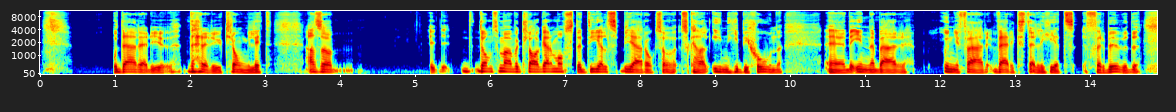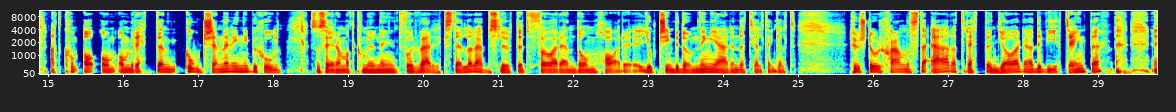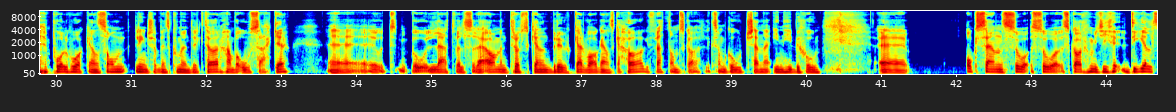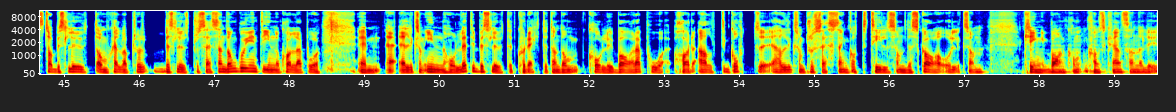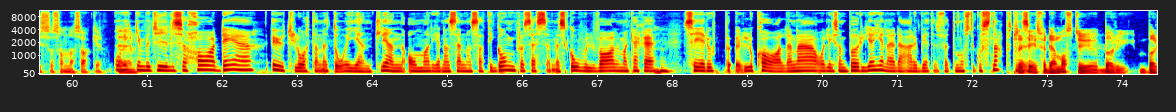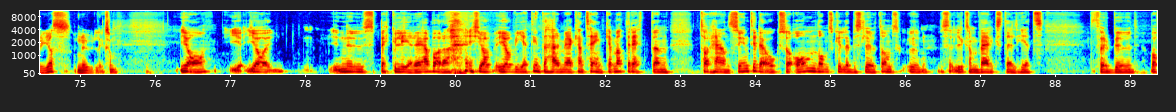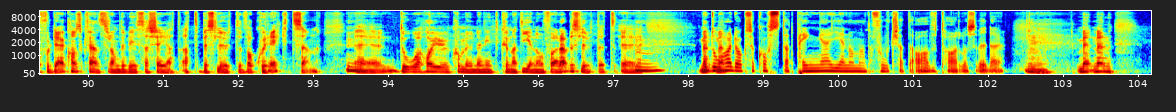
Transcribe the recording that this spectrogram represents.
Och där är det ju, där är det ju krångligt. Alltså, de som överklagar måste dels begära också så kallad inhibition. Eh, det innebär ungefär verkställighetsförbud. Att om, om rätten godkänner inhibition så säger de att kommunen inte får verkställa det här beslutet förrän de har gjort sin bedömning i ärendet helt enkelt. Hur stor chans det är att rätten gör det, det vet jag inte. Paul Håkansson, Linköpings kommundirektör, han var osäker. Eh, och lät väl sådär, ja men tröskeln brukar vara ganska hög för att de ska liksom godkänna inhibition. Eh, och sen så, så ska de ge, dels ta beslut om själva pro, beslutsprocessen. De går ju inte in och kollar på eh, liksom innehållet i beslutet korrekt utan de kollar ju bara på har allt gått, har liksom processen gått till som det ska och liksom kring barnkonsekvensanalys och sådana saker. Och vilken betydelse har det utlåtandet då egentligen om man redan sen har satt igång processen med skolval, man kanske mm. säger upp lokalerna och liksom börjar hela det där arbetet för att det måste gå snabbt. Precis, nu. för det måste ju börj börjas nu liksom. Ja, jag, nu spekulerar jag bara. Jag, jag, vet inte här, men jag kan tänka mig att rätten tar hänsyn till det också om de skulle besluta om liksom verkställighetsförbud. Vad får det konsekvenser om det visar sig att, att beslutet var korrekt sen? Mm. Eh, då har ju kommunen inte kunnat genomföra beslutet. Eh, mm. Men, då men, har det också kostat pengar genom att ha fortsatta avtal och så vidare. Mm. Men, men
